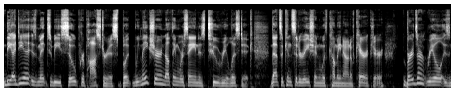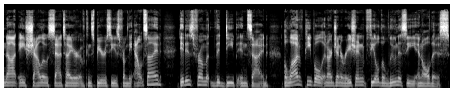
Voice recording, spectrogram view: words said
The idea is meant to be so preposterous, but we make sure nothing we're saying is too realistic. That's a consideration with coming out of character. Birds Aren't Real is not a shallow satire of conspiracies from the outside, it is from the deep inside. A lot of people in our generation feel the lunacy in all this,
